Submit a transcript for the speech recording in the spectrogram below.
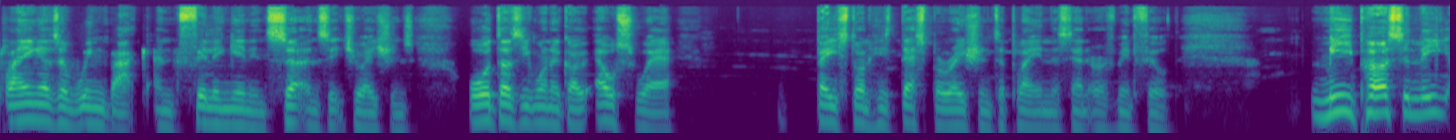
playing as a wing back and filling in in certain situations, or does he want to go elsewhere based on his desperation to play in the center of midfield? Me personally,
